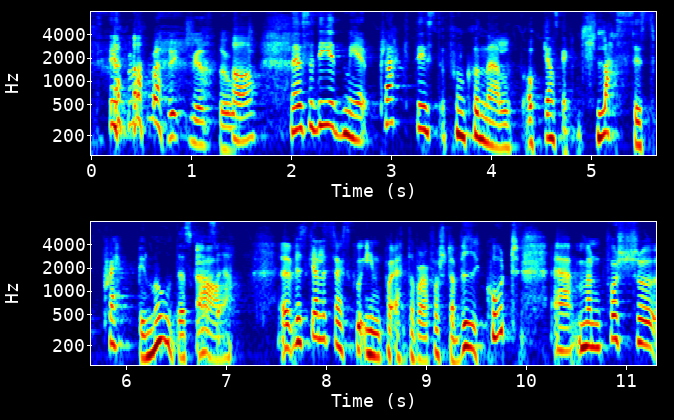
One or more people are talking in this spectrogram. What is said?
det är verkligen stort. Ja. Nej, så det är ett mer praktiskt, funktionellt och ganska klassiskt preppy-mode skulle jag säga. Eh, vi ska alldeles strax gå in på ett av våra första vykort. Eh, men först så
